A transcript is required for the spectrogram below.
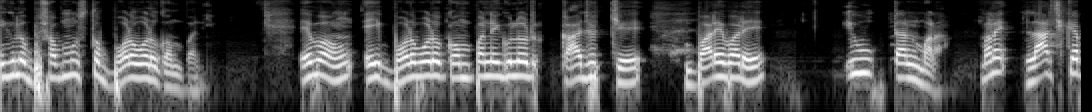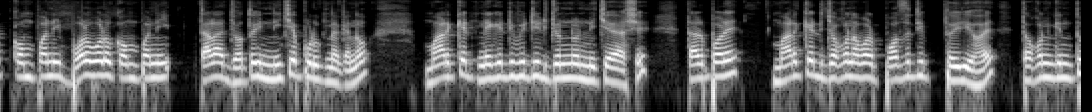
এগুলো সমস্ত বড় বড় কোম্পানি এবং এই বড় বড় কোম্পানিগুলোর কাজ হচ্ছে বারে বারে ইউ টার্ন মারা। মানে লার্জ ক্যাপ কোম্পানি বড় বড় কোম্পানি তারা যতই নিচে পড়ুক না কেন মার্কেট নেগেটিভিটির জন্য নিচে আসে। তারপরে মার্কেট যখন আবার পজিটিভ তৈরি হয়, তখন কিন্তু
